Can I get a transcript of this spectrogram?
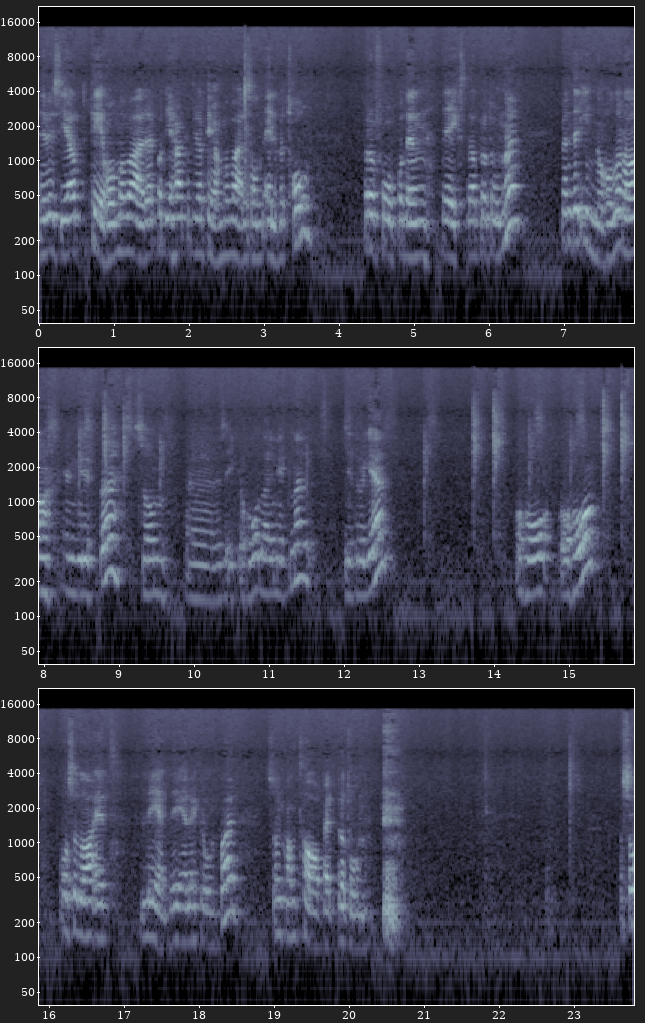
Det vil si at pH må være på de her, pH må være sånn 11-12 for å få på den, det ekstra protonet. Men det inneholder da en gruppe som eh, Hvis ikke H der i midten her nitrogen. Og H og H. Og så da et ledig elektronpar som kan ta opp et proton. Og så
